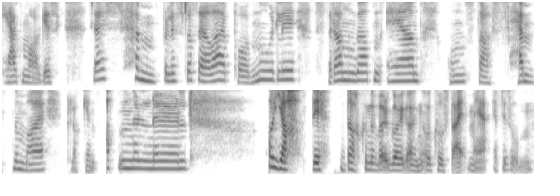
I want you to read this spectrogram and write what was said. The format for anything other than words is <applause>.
helt magisk. Så jeg har kjempelyst til å se deg på Nordli, Strandgaten 1, onsdag 15. mai klokken 18.00. Og ja, du, da kan du bare gå i gang og kose deg med episoden.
